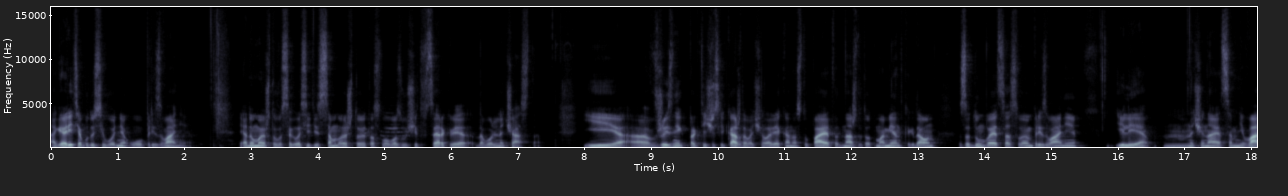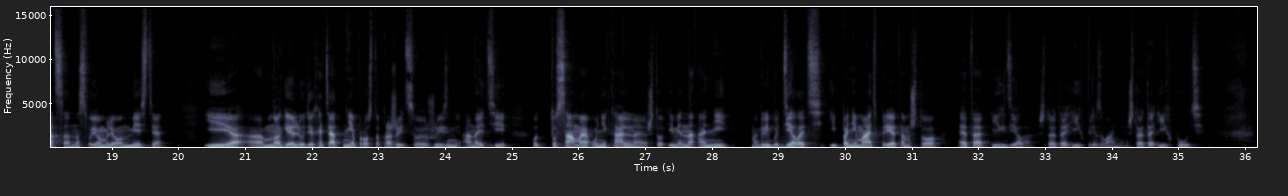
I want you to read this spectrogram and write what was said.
А говорить я буду сегодня о призвании. Я думаю, что вы согласитесь со мной, что это слово звучит в церкви довольно часто. И а, в жизни практически каждого человека наступает однажды тот момент, когда он задумывается о своем призвании или начинает сомневаться, на своем ли он месте. И а, многие люди хотят не просто прожить свою жизнь, а найти вот то самое уникальное, что именно они могли бы делать и понимать при этом, что это их дело, что это их призвание, что это их путь.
